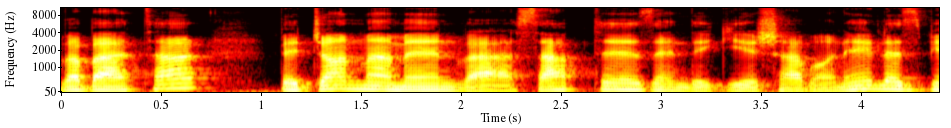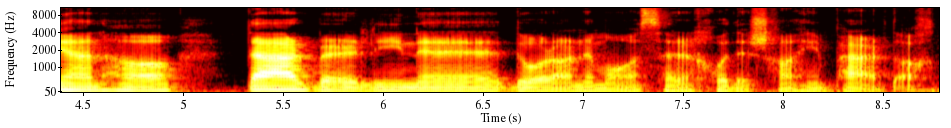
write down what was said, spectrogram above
و بعدتر به جان ممن و ثبت زندگی شبانه لزبیان ها در برلین دوران معاصر خودش خواهیم پرداخت.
